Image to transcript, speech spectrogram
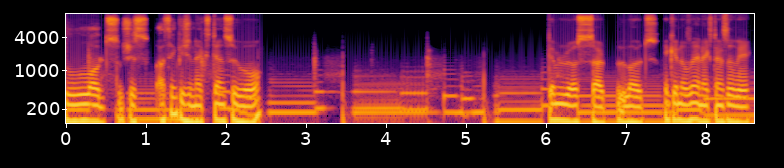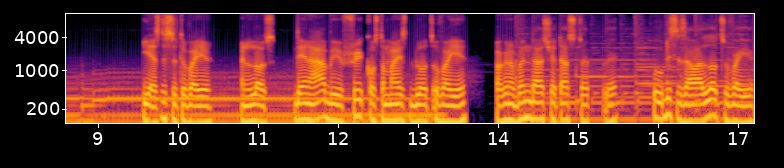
LUTs which is i think is an extensive Demurios are LUTs. You can also extensively. Yes, this is over here and LUTs. Then I have a free customized LUT over here. I'm gonna bring that shit shutter stuff there. Oh, this is our LUT over here.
